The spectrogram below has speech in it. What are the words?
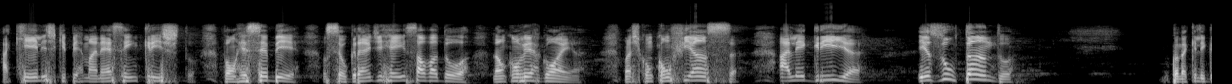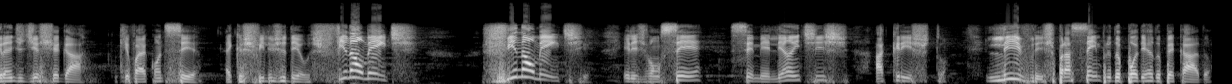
aqueles que permanecem em Cristo vão receber o seu grande Rei e Salvador, não com vergonha, mas com confiança, alegria, exultando. Quando aquele grande dia chegar, o que vai acontecer é que os filhos de Deus, finalmente, finalmente, eles vão ser semelhantes a Cristo, livres para sempre do poder do pecado.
